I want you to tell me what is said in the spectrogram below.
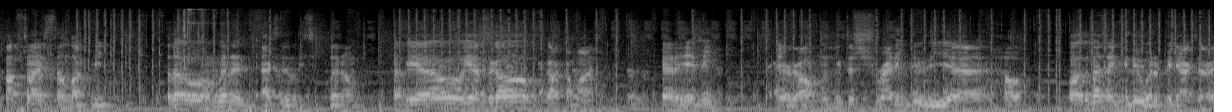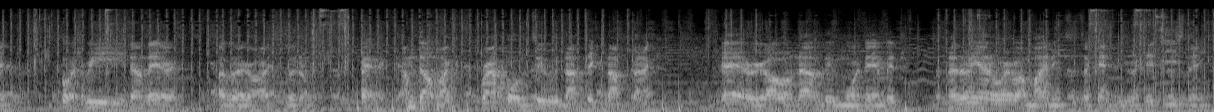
Stop trying to stunlock me. Although, I'm gonna accidentally split him. Yo, yes, go! Oh, come on. Gotta hit me. There we go. Just shredding through the uh, health. Well, the best I can do with a pickaxe, alright? Oh, it should be down there. Oh, there we go. I split him. Wait, I'm dumb. I grappled to not take knockback. There we go. Now I'm doing more damage. And I don't even have to worry about mining since I can't even hit these things.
